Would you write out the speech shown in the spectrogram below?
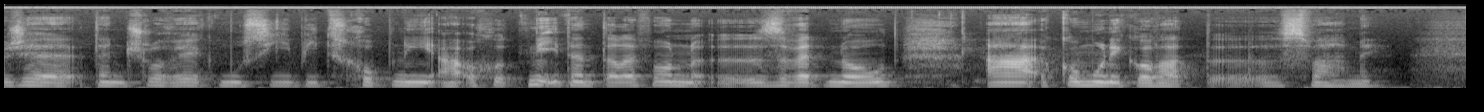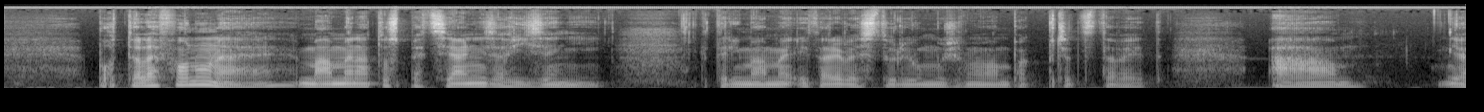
že ten člověk musí být schopný a ochotný ten telefon eh, zvednout a komunikovat eh, s vámi. Po telefonu ne, máme na to speciální zařízení, který máme i tady ve studiu, můžeme vám pak představit. A uh,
